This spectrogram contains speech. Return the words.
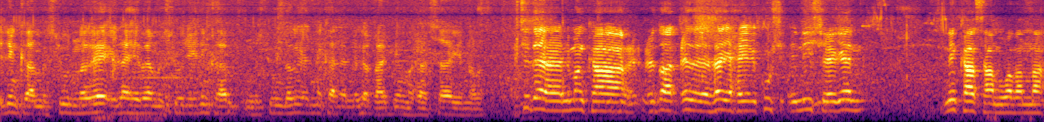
idinkaa mas'uul naga ilaahay baa mas'uul idinkaa mas'uul naga ninkaana naga qaadin maraasada iyo nabad sida nimanka cida cida reeyaxay ay ku inii sheegeen ninkaasaan wadannaa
